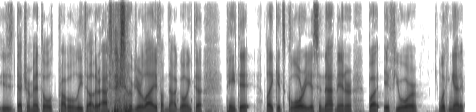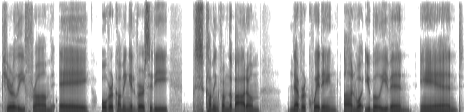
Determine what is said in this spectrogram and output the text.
is detrimental probably to other aspects of your life. I'm not going to paint it like it's glorious in that manner. But if you're looking at it purely from a overcoming adversity coming from the bottom never quitting on what you believe in and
